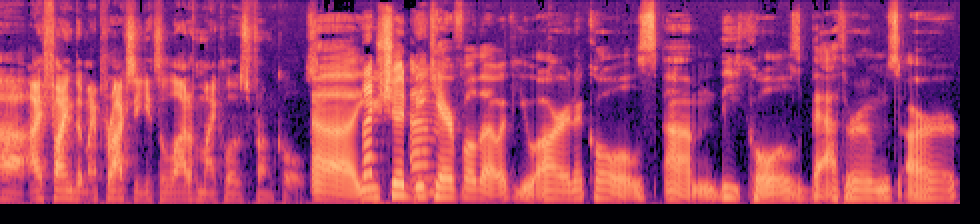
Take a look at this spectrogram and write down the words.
uh, I find that my proxy gets a lot of my clothes from Kohl's. Uh, you should be um, careful though if you are in a Kohl's. Um, the Kohl's bathrooms are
